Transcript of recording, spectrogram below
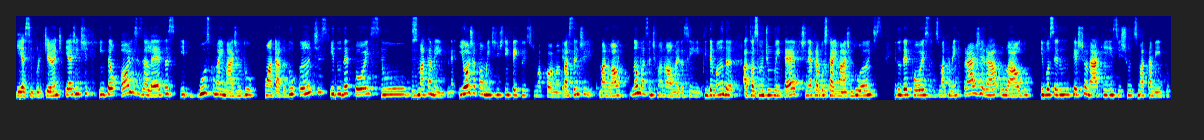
e assim por diante, e a gente, então, olha esses alertas e busca uma imagem do com a data do antes e do depois do desmatamento, né? E hoje, atualmente, a gente tem feito isso de uma forma bastante manual, não bastante manual, mas assim, que demanda a atuação de um intérprete, né, para buscar a imagem do antes e do depois do desmatamento para gerar o laudo e você não questionar que existe um desmatamento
